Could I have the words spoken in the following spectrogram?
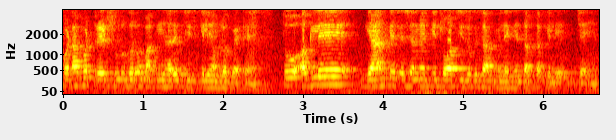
फटाफट ट्रेड शुरू करो, बाकी हर एक चीज़ के लिए हम लोग बैठे हैं। तो अगले ज्ञान के सेशन में कुछ और चीज़ों के साथ मिलेंगे, तब तक के लिए जय हिंद।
